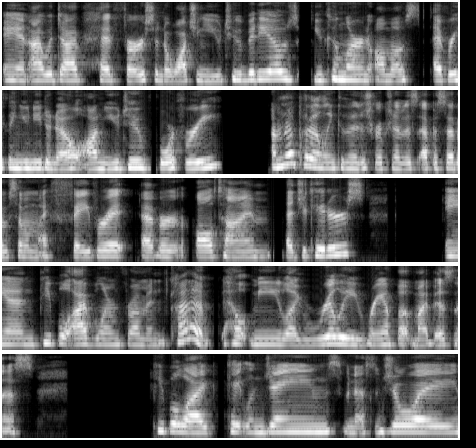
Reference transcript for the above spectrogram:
And I would dive headfirst into watching YouTube videos. You can learn almost everything you need to know on YouTube for free. I'm going to put a link in the description of this episode of some of my favorite ever all time educators and people I've learned from and kind of helped me like really ramp up my business. People like Katelyn James, Vanessa Joy,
